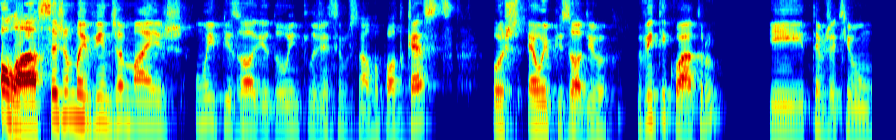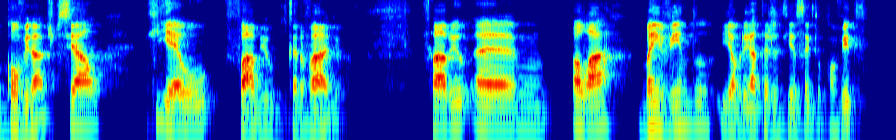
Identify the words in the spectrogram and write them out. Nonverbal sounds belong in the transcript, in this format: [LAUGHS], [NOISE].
Olá, sejam bem-vindos a mais um episódio do Inteligência Emocional do Podcast. Hoje é o episódio 24 e temos aqui um convidado especial que é o Fábio Carvalho. Fábio, um, olá, bem-vindo e obrigado por teres aqui aceito o convite.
